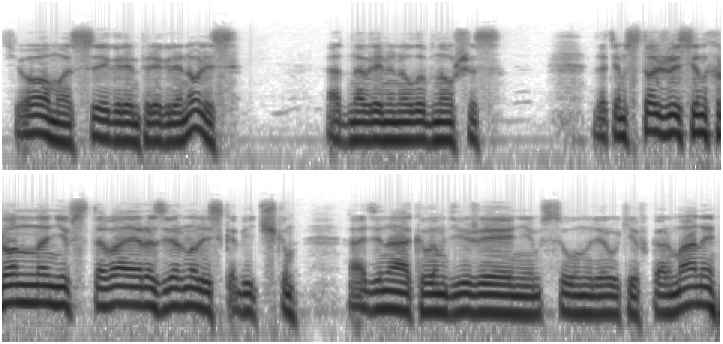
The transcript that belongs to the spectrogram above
Тёма с Игорем переглянулись, одновременно улыбнувшись. Затем столь же синхронно, не вставая, развернулись к обидчикам, одинаковым движением сунули руки в карманы,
